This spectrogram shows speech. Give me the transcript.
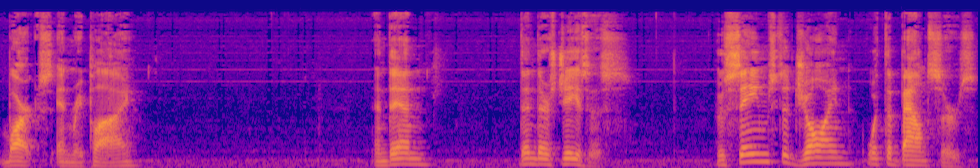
barks in reply. And then, then there's Jesus, who seems to join with the bouncers,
